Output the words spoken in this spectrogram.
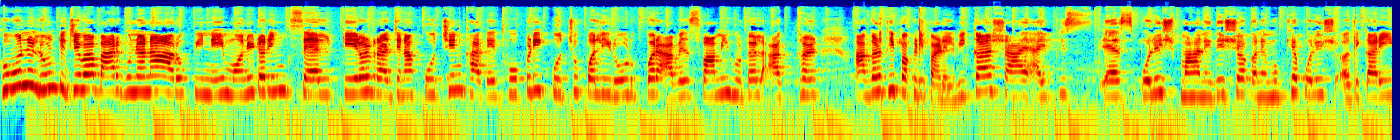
ખૂન લૂંટ જેવા બાર ગુનાના આરોપીને મોનિટરિંગ સેલ કેરળ રાજ્યના કોચીન ખાતે થોપડી કોચુપલ્લી રોડ ઉપર આવેલ સ્વામી હોટલ આગથળ આગળથી પકડી પાડેલ. વિકાસ શાહ, આઈપીએસ પોલીસ મહાનિદેશક અને મુખ્ય પોલીસ અધિકારી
